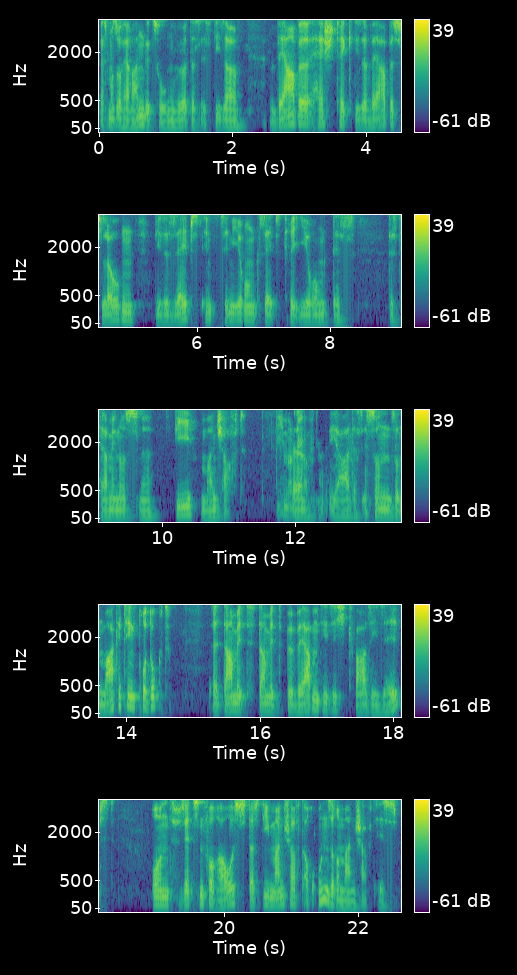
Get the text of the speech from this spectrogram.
erstmal so herangezogen wird. Das ist dieser Werbe-Hashtag, dieser Werbeslogan, diese Selbstinszenierung, Selbstkreierung des, des Terminus, ne, die Mannschaft. Die Mannschaft. Ähm, ja, das ist so ein, so ein Marketingprodukt. Äh, damit, damit bewerben die sich quasi selbst und setzen voraus, dass die Mannschaft auch unsere Mannschaft ist.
